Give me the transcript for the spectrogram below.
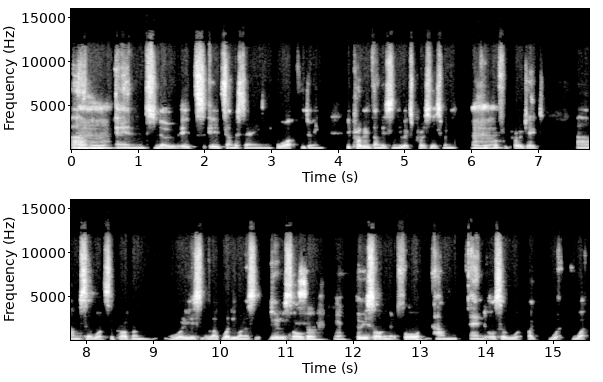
um, mm-hmm. and you know it's it's understanding what you're doing you probably have done this in the UX process when you mm-hmm. off a project um, so what's the problem? What you like? What do you want to do to solve, solve it? Yeah. Who are you solving it for? Um, and also, what, like what what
